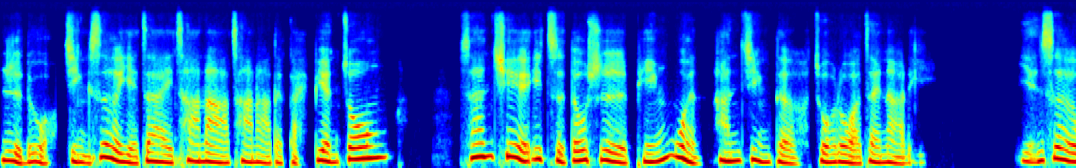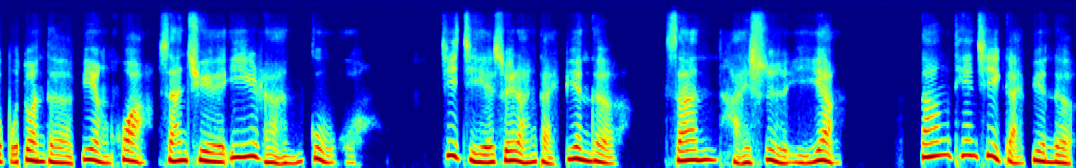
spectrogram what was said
日落，景色也在刹那刹那的改变中，山却一直都是平稳安静的坐落在那里，颜色不断的变化，山却依然故我。季节虽然改变了，山还是一样。当天气改变了。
